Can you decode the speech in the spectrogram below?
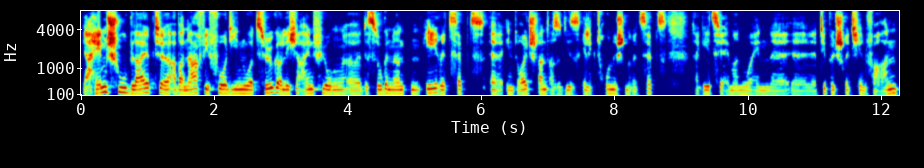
Ja, Hemmschuh bleibt äh, aber nach wie vor die nur zögerliche Einführung äh, des sogenannten E-Rezepts äh, in Deutschland, also dieses elektronischen Rezepts. Da geht's ja immer nur in äh, äh, Tippelschrittchen voran.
